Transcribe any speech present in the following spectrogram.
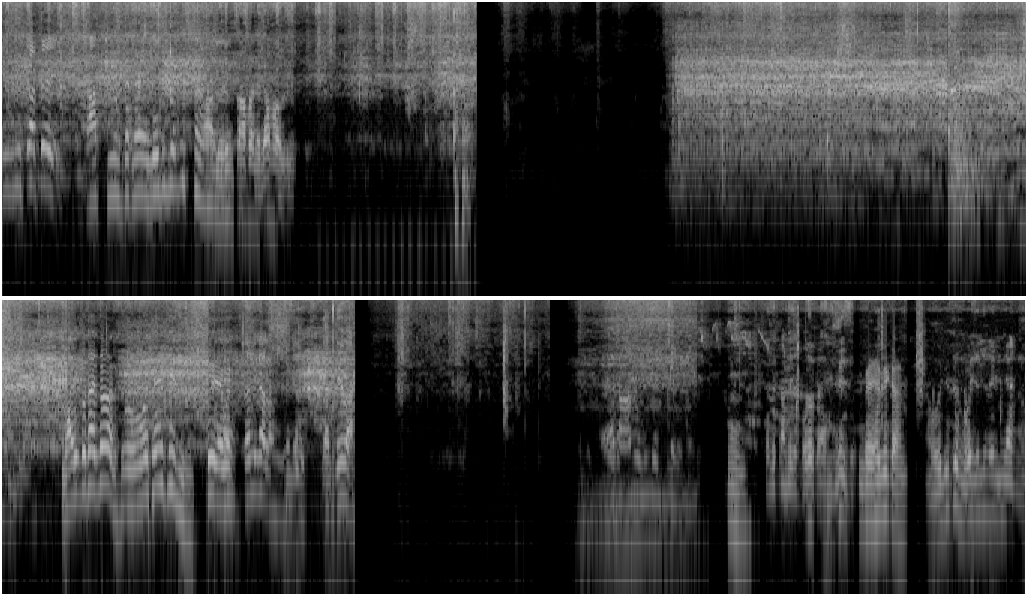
ই কাটে। আর এরকম চাপা লেখা হবে। গাড়ি কোথায় তোর? ও- ওইখানে তুই তুই একবার চলে গেল দেবা। হুম। হেভি ওই ওই জন্য বেরিয়ে আসলো।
